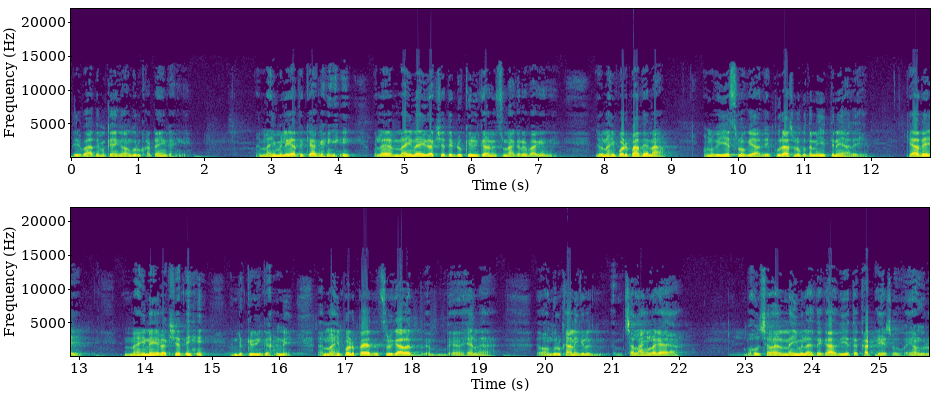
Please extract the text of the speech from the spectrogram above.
फिर बाद में कहेंगे, अंगूर खटे हैं, कहेंगे। नहीं मिलेगा तो क्या कहेंगे? बोले, नहीं नहीं, रक्षते डुक्की करने सुना कर भागेंगे। जो नहीं पढ़ पाते ना, उनको ये श्लोक याद है। पूरा श्लोक तो नहीं, इतने याद है। क्या दे नहीं नहीं, रक्षते डुक्री करने। और नहीं पढ़ पाए तो श्रृगाल है ना? अंगूर खाने के लिए छलांग लगाया। बहुत छलांग नहीं मिला तो कहा, ये तो खट्टे है सो अंगूर।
